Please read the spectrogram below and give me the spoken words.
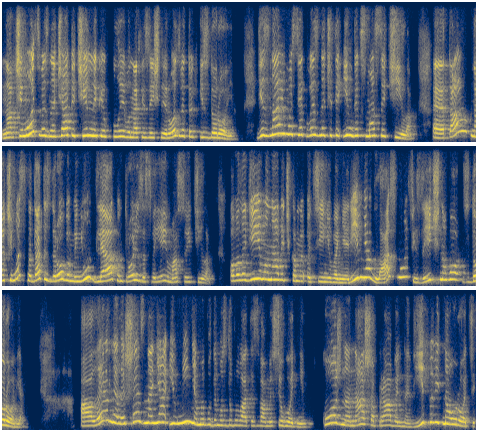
Навчимось визначати чинники впливу на фізичний розвиток і здоров'я. Дізнаємось, як визначити індекс маси тіла е, та навчимось складати здорове меню для контролю за своєю масою тіла. Оволодіємо навичками оцінювання рівня власного фізичного здоров'я. Але не лише знання і вміння ми будемо здобувати з вами сьогодні. Кожна наша правильна відповідь на уроці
